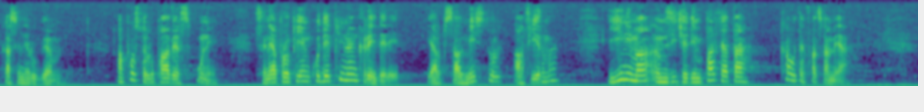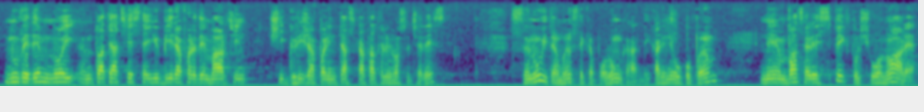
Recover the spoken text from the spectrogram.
ca să ne rugăm? Apostolul Pavel spune să ne apropiem cu deplină încredere, iar psalmistul afirmă, inima îmi zice din partea ta, caută fața mea. Nu vedem noi în toate acestea iubirea fără de margini și grija părintească a Tatălui nostru Ceresc? Să nu uităm însă că porunca de care ne ocupăm ne învață respectul și onoarea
